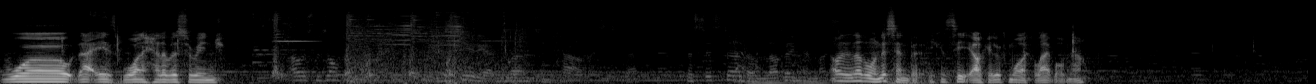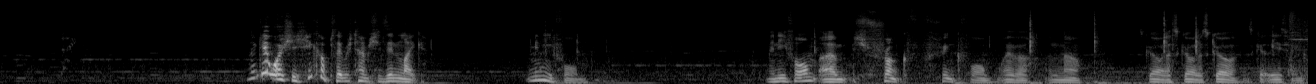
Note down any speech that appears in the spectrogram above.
Whoa, that is one hell of a syringe. Oh, there's another one this end, but you can see, okay, it looks more like a light bulb now. I get why she hiccups every time she's in, like, mini form. Mini form? Um, shrunk, shrink form, whatever, I don't know go, let's go, let's go. Let's get these things.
